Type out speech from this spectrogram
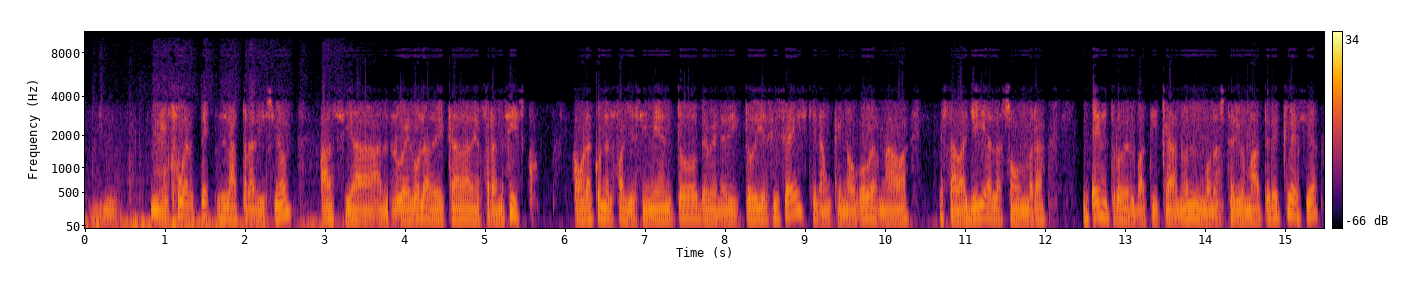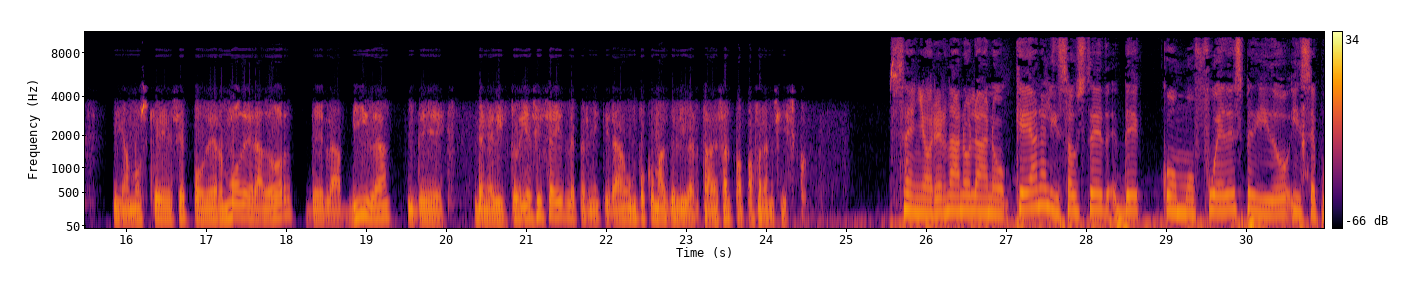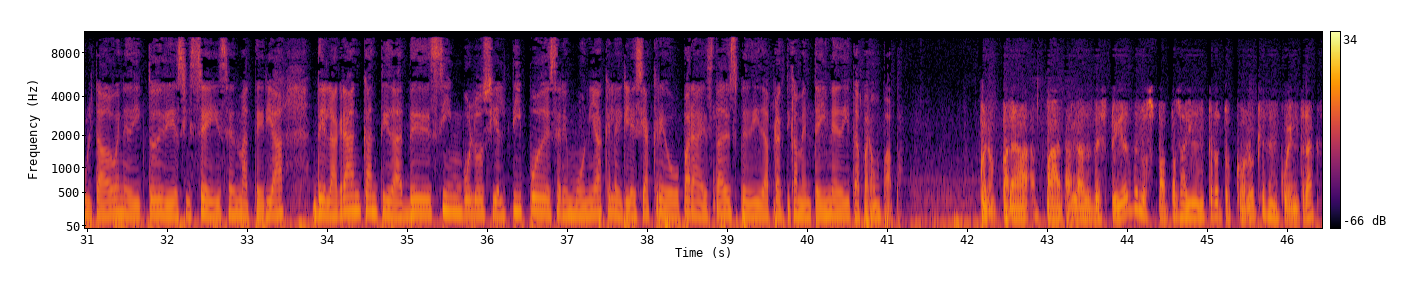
mm, fuerte la tradición hacia luego la década de Francisco. Ahora con el fallecimiento de Benedicto XVI, quien aunque no gobernaba, estaba allí a la sombra dentro del Vaticano, en el monasterio Mater Ecclesia, digamos que ese poder moderador de la vida de Benedicto XVI le permitirá un poco más de libertades al Papa Francisco. Señor Hernán Olano, ¿qué analiza usted de cómo fue despedido y sepultado Benedicto XVI en materia de la gran cantidad de símbolos y el tipo de ceremonia que la Iglesia creó para esta despedida prácticamente inédita para un papa. Bueno, para, para las despedidas de los papas hay un protocolo que se encuentra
